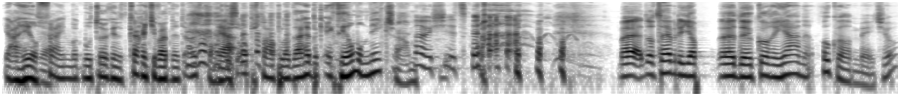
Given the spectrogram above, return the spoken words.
Ja, heel Ja. fijn, maar het moet terug in het karretje waar het net uitkwam. Ja. Dus opstapelen, daar heb ik echt helemaal niks aan. Oh shit. Maar dat hebben de, Jap- eh, de Koreanen ook wel een beetje hoor.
